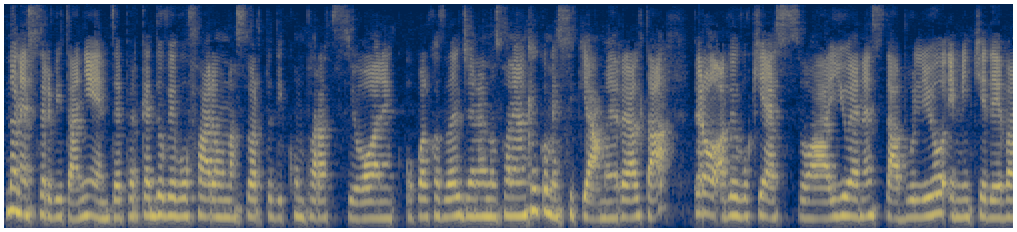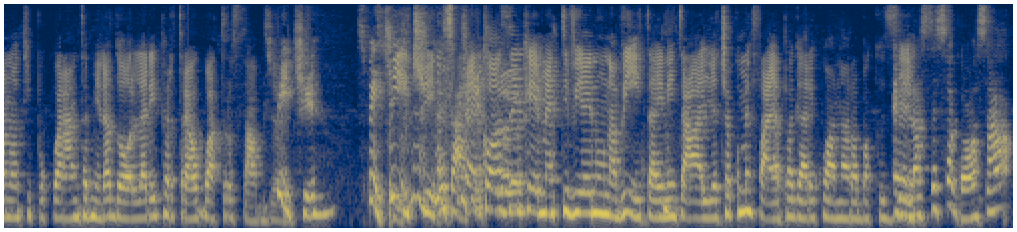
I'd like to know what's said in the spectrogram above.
non è servita a niente perché dovevo fare una sorta di comparazione o qualcosa del genere, non so neanche come si chiama in realtà, però avevo chiesto a UNSW e mi chiedevano tipo 40.000 dollari per 3 o 4 subject. Spicci. Spicci. Spicci, Esatto. cioè cose che metti via in una vita in Italia, cioè come fai a pagare qua una roba così? È la stessa cosa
